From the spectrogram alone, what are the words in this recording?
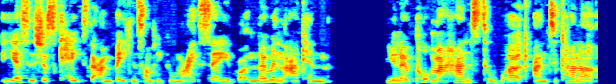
yes, it's just cakes that I'm baking. Some people might say, but knowing that I can, you know, put my hands to work and to kind of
